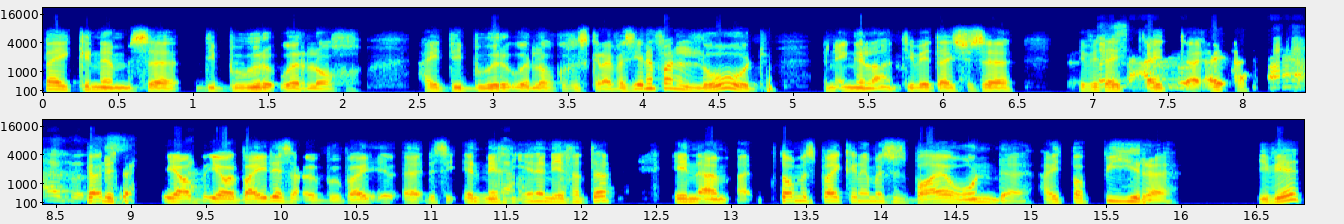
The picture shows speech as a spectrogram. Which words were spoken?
Pakenham se Die Boereoorlog. Hy het die Boereoorlog geskryf. Hy's een van 'n lord in Engeland. Jy weet hy's soos 'n jy weet hy hy hy, hy, hy. Ja, dis ja, ja, beide is 'n ou boek. By uh, dis die een- 1991 en um Thomas Pakenham is soos baie honde. Hy het papiere. Jy weet,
